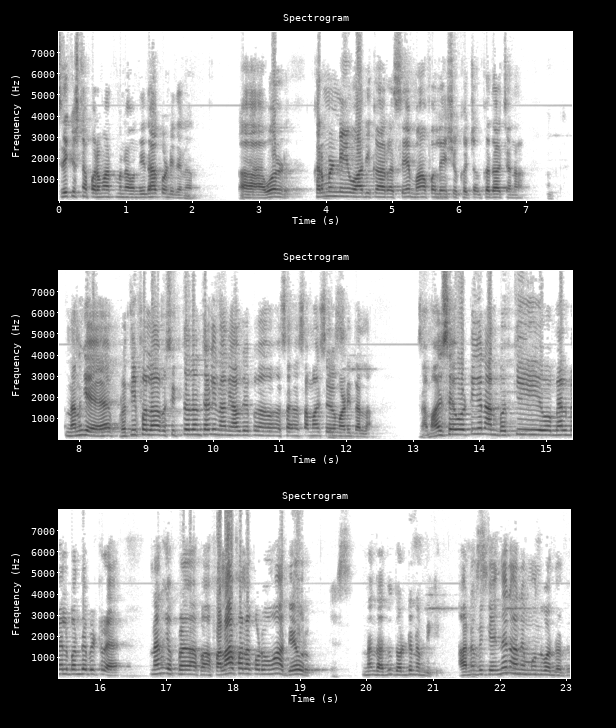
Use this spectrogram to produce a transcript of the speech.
ಶ್ರೀಕೃಷ್ಣ ಪರಮಾತ್ಮನ ಒಂದು ಇದು ಹಾಕೊಂಡಿದ್ದೆ ನಾನು. ವರ್ಡ್ ಕರ್ಮಣ್ಯ ವಾಧಿಕಾರ ಸೇ ಮಾ ಫಲೇಶು ಕಚ ಕದಾಚನ. ನನಗೆ ಪ್ರತಿಫಲ ಸಿಗ್ತದೆ ಅಂತೇಳಿ ನಾನು ಯಾವುದೇ ಸಮಾಜ ಸೇವೆ ಮಾಡಿದ್ದಲ್ಲ. ಸಮಾಜ ಸೇವೆ ಒಟ್ಟಿಗೆ ನಾನು ಬದುಕಿ ಮೇಲೆ ಮೇಲೆ ಬಂದೇ ಬಿಟ್ಟರೆ ನನಗೆ ಫಲಾಫಲ ಕೊಡುವ ದೇವರು. ನಂದು ಅದು ದೊಡ್ಡ ನಂಬಿಕೆ. ಆ ನಂಬಿಕೆಯಿಂದ ನಾನು ಮುಂದೆ ಬಂದದ್ದು.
